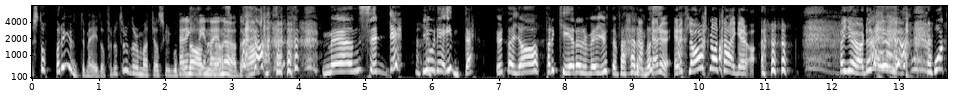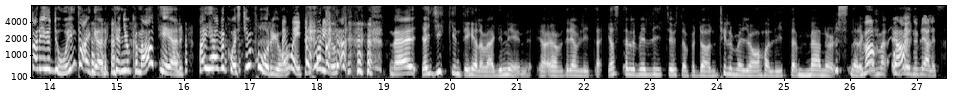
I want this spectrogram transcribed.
stoppade ju inte mig då för då trodde de att jag skulle gå Här är på en kvinna i damernas. nöd. Ja. Men se det gjorde jag inte! Utan jag parkerade mig utanför herrarnas. Knackar du? Är du klar snart Tiger? Vad gör du? What are you doing Tiger? Can you come out here? I have a question for you. I'm waiting for you. Nej, jag gick inte hela vägen in. Jag överdrev lite. Jag ställde mig lite utanför dörren. Till och med jag har lite manners när det Va? kommer. Åh gud, nu blir jag alldeles...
